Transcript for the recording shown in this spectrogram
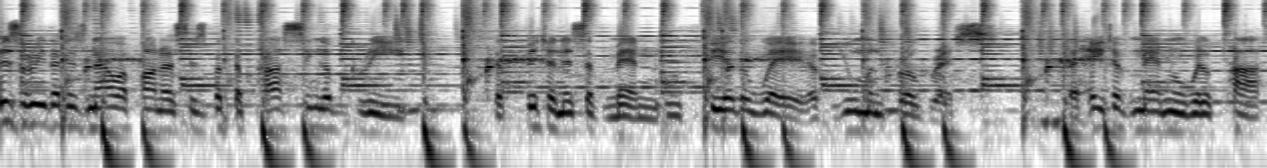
Misery that is now upon us is but the passing of greed, the bitterness of men who fear the way of human progress. The hate of men will pass,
